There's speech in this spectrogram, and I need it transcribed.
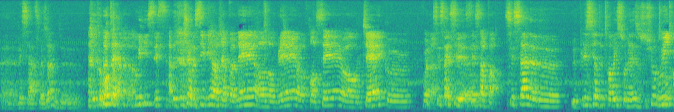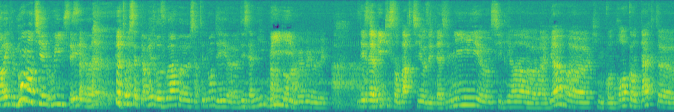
euh, mais ça foisonne de, de commentaires. Oui, c'est ça. Aussi bien en japonais, en anglais, en français, en tchèque. Voilà, C'est ça c'est qui est, sympa. C'est ça le, le- plaisir de travailler sur les réseaux sociaux. Oui. On travaille avec le monde entier. Oui, c'est Et, ça. euh, et donc ça te permet de revoir euh, certainement des, euh, des amis par Oui, rapport à- oui, oui, oui, oui. à- Des amis qui sont partis aux États-Unis, aussi bien ailleurs, qui me recontactent euh,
